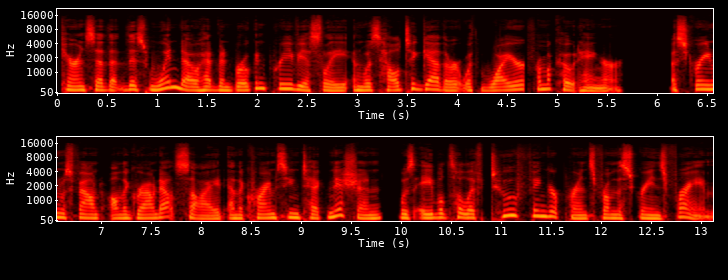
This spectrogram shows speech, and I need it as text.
Karen said that this window had been broken previously and was held together with wire from a coat hanger. A screen was found on the ground outside, and the crime scene technician was able to lift two fingerprints from the screen's frame.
